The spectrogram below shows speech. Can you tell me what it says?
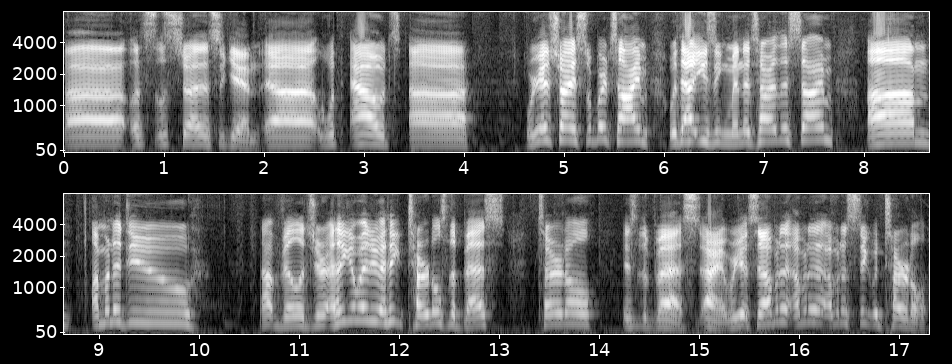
let's let's try this again. without. we're gonna try this one more time without using Minotaur this time. Um, I'm gonna do not villager. I think I'm gonna do. I think turtle's the best. Turtle is the best. All right, we're gonna. So I'm gonna. I'm gonna. I'm gonna stick with turtle.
